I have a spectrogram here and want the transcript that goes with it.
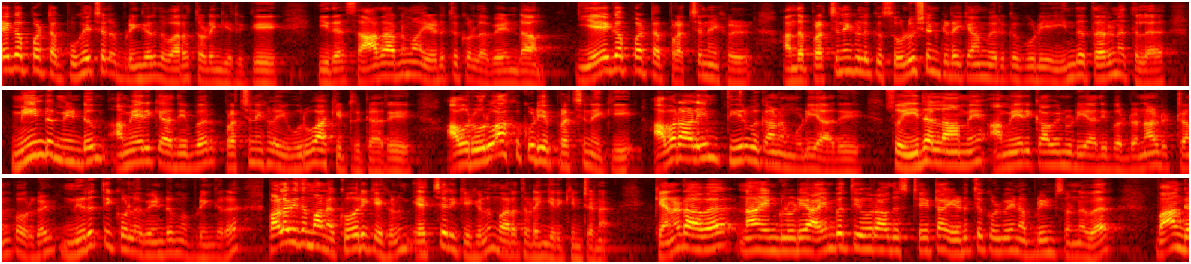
ஏகப்பட்ட புகைச்சல் அப்படிங்கிறது வர தொடங்கியிருக்கு. இதை சாதாரணமாக எடுத்துக்கொள்ள வேண்டாம். ஏகப்பட்ட பிரச்சனைகள் அந்த பிரச்சனைகளுக்கு சொல்யூஷன் கிடைக்காம இருக்கக்கூடிய இந்த தருணத்தில் மீண்டும் மீண்டும் அமெரிக்க அதிபர் பிரச்சனைகளை உருவாக்கிட்டு இருக்காரு அவர் உருவாக்கக்கூடிய பிரச்சனைக்கு அவராலையும் தீர்வு காண முடியாது. ஸோ இதெல்லாமே அமெரிக்காவினுடைய அதிபர் டொனால்டு ட்ரம்ப் அவர்கள் நிறுத்தி கொள்ள வேண்டும் அப்படிங்கிற பலவிதமான கோரிக்கைகளும் எச்சரிக்கைகளும் வர தொடங்கி இருக்கின்றன கனடாவை நான் எங்களுடைய ஐம்பத்தி ஓராவது ஸ்டேட்டாக எடுத்துக்கொள்வேன் அப்படின்னு சொன்னவர் வாங்க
